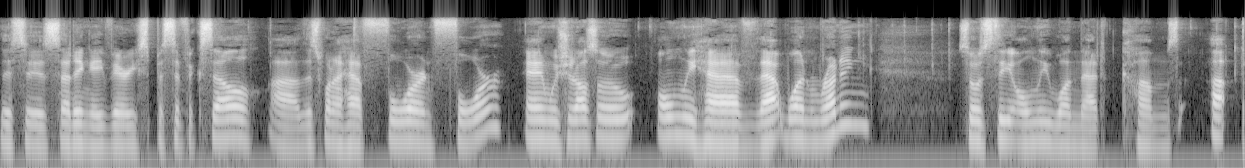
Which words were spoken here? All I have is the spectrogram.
This is setting a very specific cell. Uh, this one I have four and four, and we should also only have that one running, so it's the only one that comes up.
